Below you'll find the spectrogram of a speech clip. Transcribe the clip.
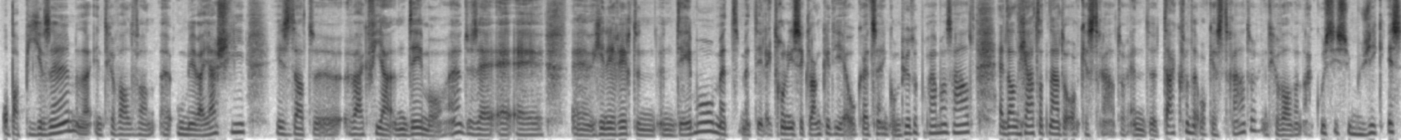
op papier zijn, in het geval van Ume Wayashi is dat vaak via een demo. Hè. Dus hij, hij genereert een, een, demo met, met elektronische klanken die hij ook uit zijn computerprogramma's haalt. En dan gaat dat naar de orchestrator. En de taak van de orchestrator, in het geval van akoestische muziek, is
